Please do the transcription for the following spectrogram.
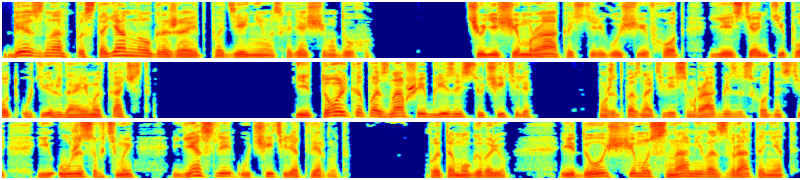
Бездна постоянно угрожает падением восходящему духу. Чудище мрака, стерегущее вход, есть антипод утверждаемых качеств. И только познавший близость учителя может познать весь мрак безысходности и ужасов тьмы, если учитель отвергнут. Потому говорю, идущему с нами возврата нет.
